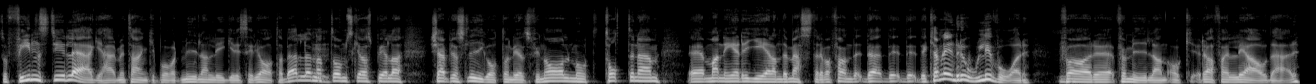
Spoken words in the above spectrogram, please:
så finns det ju läge här med tanke på vart Milan ligger i Serie A-tabellen, Mm. att de ska spela Champions League åttondelsfinal mot Tottenham, eh, man är regerande mästare, vad fan, det, det, det, det kan bli en rolig vår Mm. för, eh, för Milan och Rafael Leao det här.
